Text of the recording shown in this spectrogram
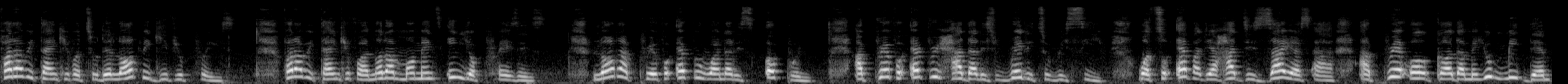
Father, we thank you for today. Lord, we give you praise. Father, we thank you for another moment in your presence. Lord, I pray for everyone that is open. I pray for every heart that is ready to receive whatsoever their heart desires are. I pray, oh God, that may you meet them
